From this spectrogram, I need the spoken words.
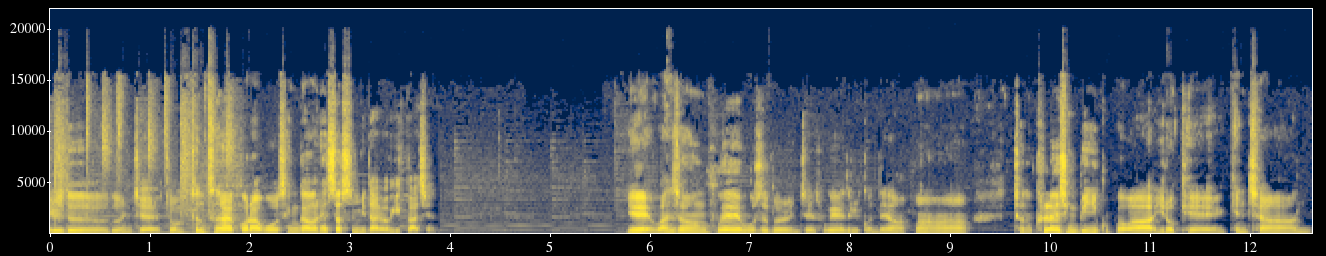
빌드도 이제 좀 튼튼할 거라고 생각을 했었습니다. 여기까진. 예, 완성 후의 모습을 이제 소개해 드릴 건데요. 어, 저는 클래식 미니 쿠퍼가 이렇게 괜찮게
